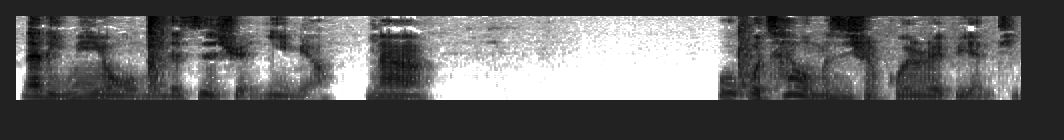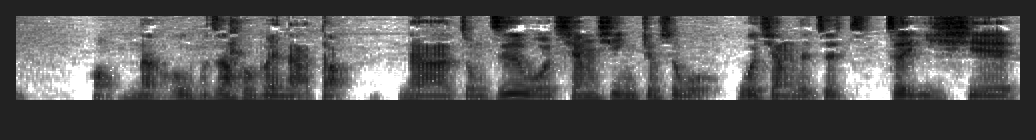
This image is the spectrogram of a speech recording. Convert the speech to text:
那里面有我们的自选疫苗，那我我猜我们是选辉瑞 BNT，哦，那我不知道会不会拿到。那总之我相信就是我我讲的这这一些。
